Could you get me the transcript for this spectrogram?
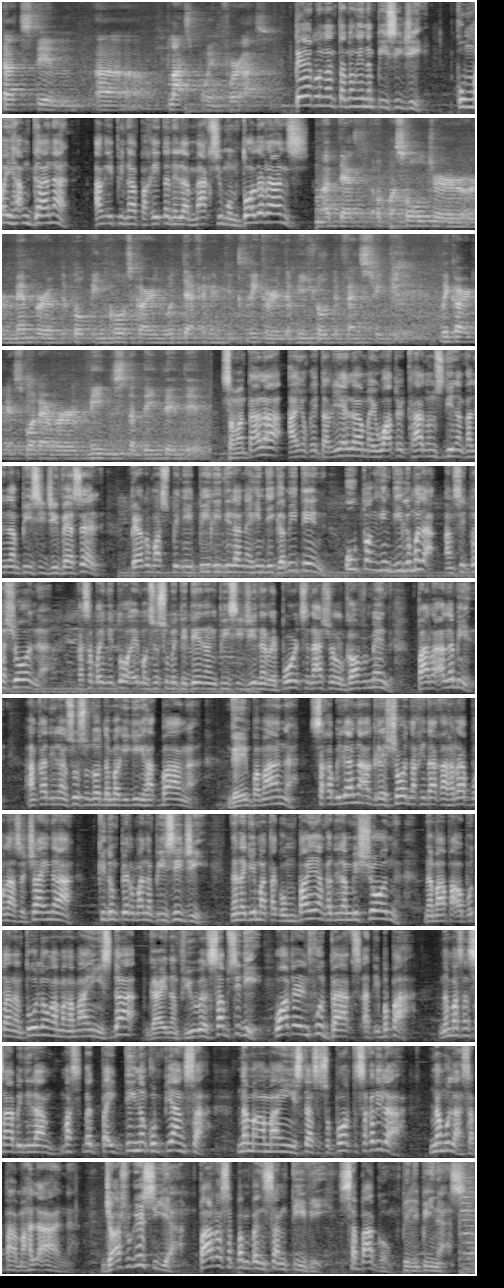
that's still a plus point for us. Pero nang tanongin ng PCG kung may hangganan ang ipinapakita nila maximum tolerance, A death of a soldier or member of the Philippine Coast Guard would definitely trigger the Mutual Defense Treaty, regardless whatever means that they did it. Samantala, ayon kay Tariela, may water cannons din ang kanilang PCG vessel. Pero mas pinipili nila na hindi gamitin upang hindi lumala ang sitwasyon. Kasabay nito ay magsusumiti din ang PCG ng report sa national government para alamin ang kanilang susunod na magiging hakbang. Gayunpaman, sa kabila ng agresyon na kinakaharap mula sa China, kinumpirma ng PCG na naging matagumpay ang kanilang misyon na mapaabutan ng tulong ang mga mangingisda gaya ng fuel subsidy, water and food packs at iba pa na masasabi nilang mas nagpaigting ng kumpiyansa ng mga mangingisda sa suporta sa kanila na mula sa pamahalaan. Joshua Garcia para sa Pambansang TV sa Bagong Pilipinas.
